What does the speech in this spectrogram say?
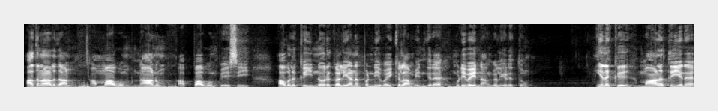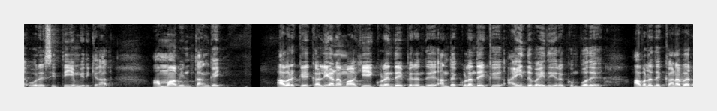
அதனால தான் அம்மாவும் நானும் அப்பாவும் பேசி அவளுக்கு இன்னொரு கல்யாணம் பண்ணி வைக்கலாம் என்கிற முடிவை நாங்கள் எடுத்தோம். எனக்கு மாலத்தி என ஒரு சித்தியும் இருக்கிறாள். அம்மாவின் தங்கை. அவருக்கு கல்யாணமாகி குழந்தை பிறந்து அந்த குழந்தைக்கு ஐந்து வயது இருக்கும்போது அவளது கணவர்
